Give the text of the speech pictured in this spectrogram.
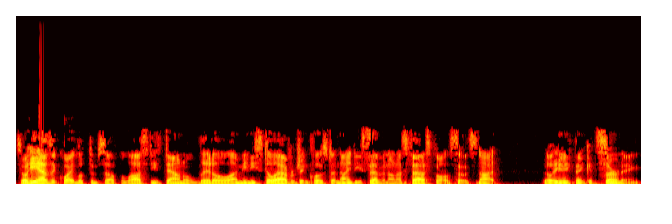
So he hasn't quite looked himself. Velocity's down a little. I mean, he's still averaging close to 97 on his fastball, so it's not really anything concerning.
